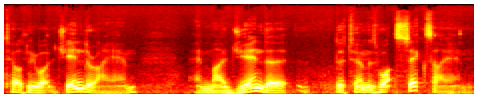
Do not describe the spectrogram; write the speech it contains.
tells me what gender I am. And my gender determines what sex I am.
